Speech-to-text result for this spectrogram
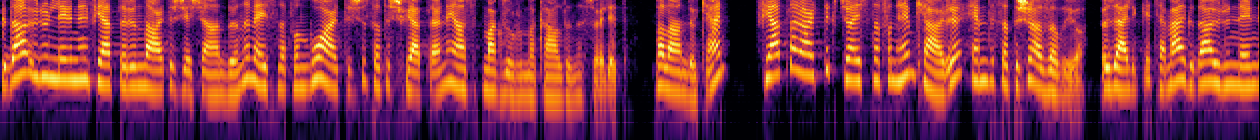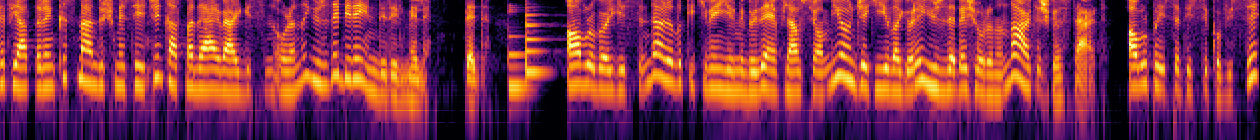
gıda ürünlerinin fiyatlarında artış yaşandığını ve esnafın bu artışı satış fiyatlarına yansıtmak zorunda kaldığını söyledi. Palandöken, Fiyatlar arttıkça esnafın hem karı hem de satışı azalıyor. Özellikle temel gıda ürünlerinde fiyatların kısmen düşmesi için katma değer vergisinin oranı %1'e indirilmeli, dedi. Avro bölgesinde Aralık 2021'de enflasyon bir önceki yıla göre %5 oranında artış gösterdi. Avrupa İstatistik Ofisi,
